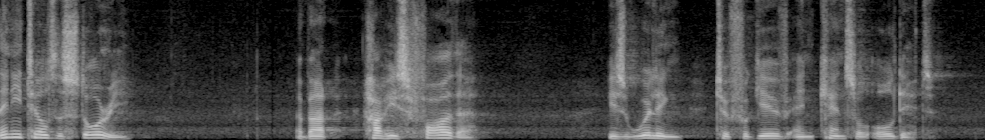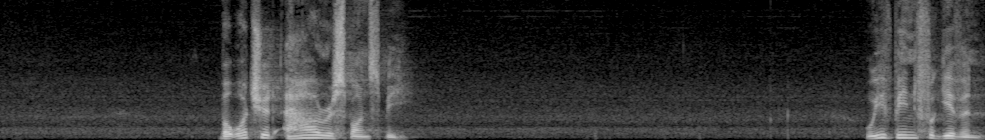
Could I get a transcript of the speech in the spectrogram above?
Then he tells the story about how his father is willing to forgive and cancel all debt. But what should our response be? We've been forgiven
